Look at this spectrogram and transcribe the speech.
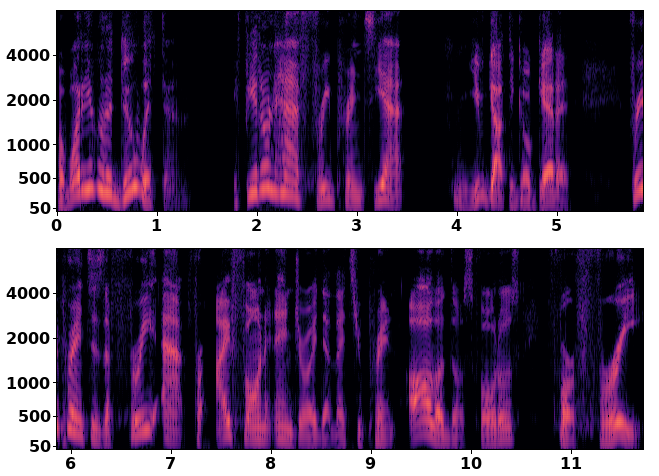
but what are you going to do with them? If you don't have free prints yet, you've got to go get it. Free Prints is a free app for iPhone and Android that lets you print all of those photos for free.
